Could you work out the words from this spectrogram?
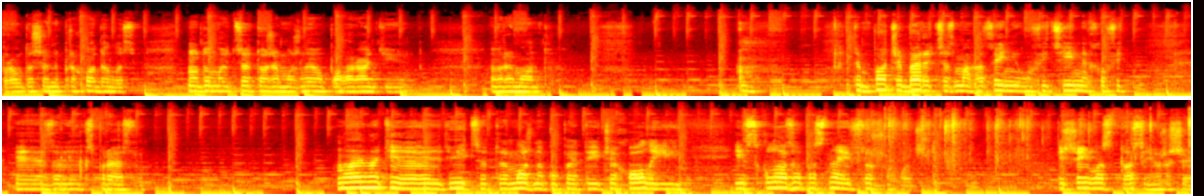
правда, ще не приходилось. Ну, думаю, це теж можливо по гарантії в ремонт. Тим паче береться з магазинів офіційних офі... е, з Аліекспресу. Ну, і на е, дивіться, то можна купити і чехол, і, і скло запасне, і все, що хочете. І ще й у вас досить грошей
